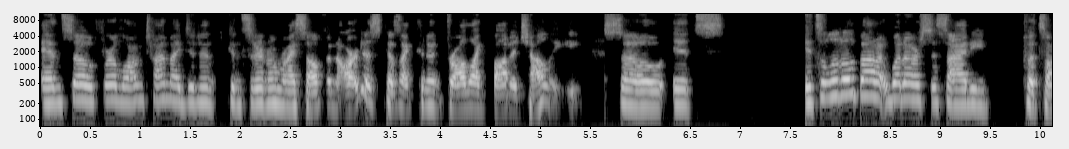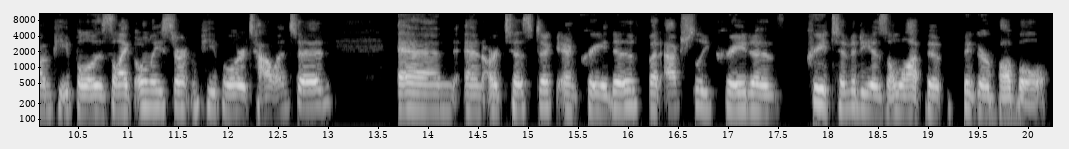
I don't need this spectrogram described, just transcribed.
And so for a long time, I didn't consider myself an artist because I couldn't draw like Botticelli. So it's it's a little about what our society puts on people is like only certain people are talented and and artistic and creative but actually creative creativity is a lot bigger bubble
